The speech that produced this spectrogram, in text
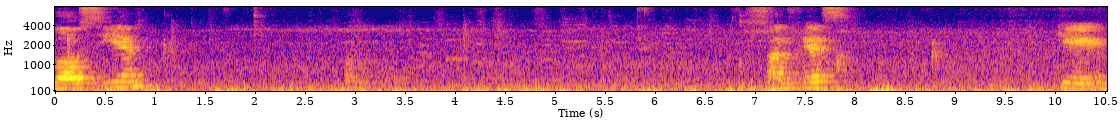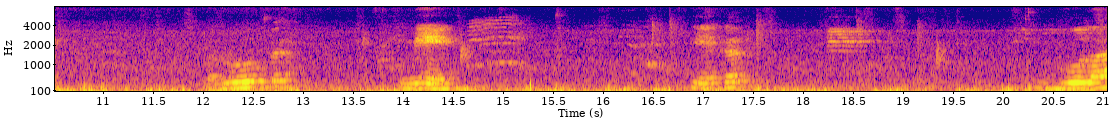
गॉसियन सरफेस के रूप में एक गोला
